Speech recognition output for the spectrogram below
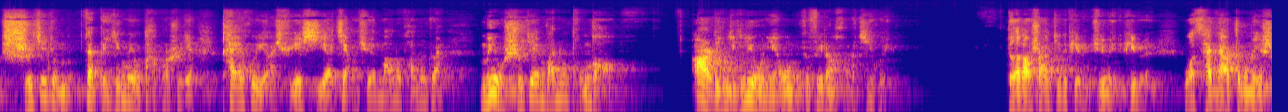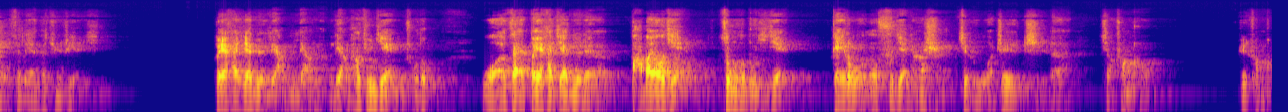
时间，就在北京没有大块时间开会啊、学习啊、讲学，忙着团团转，没有时间完成统稿。二零零六年，我们是非常好的机会，得到上级的批准、军委的批准，我参加中美首次联合军事演习，北海舰队两两两条军舰出动，我在北海舰队的八八幺舰综合补给舰。给了我个副舰长室，就是我这指的小窗口，这窗口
